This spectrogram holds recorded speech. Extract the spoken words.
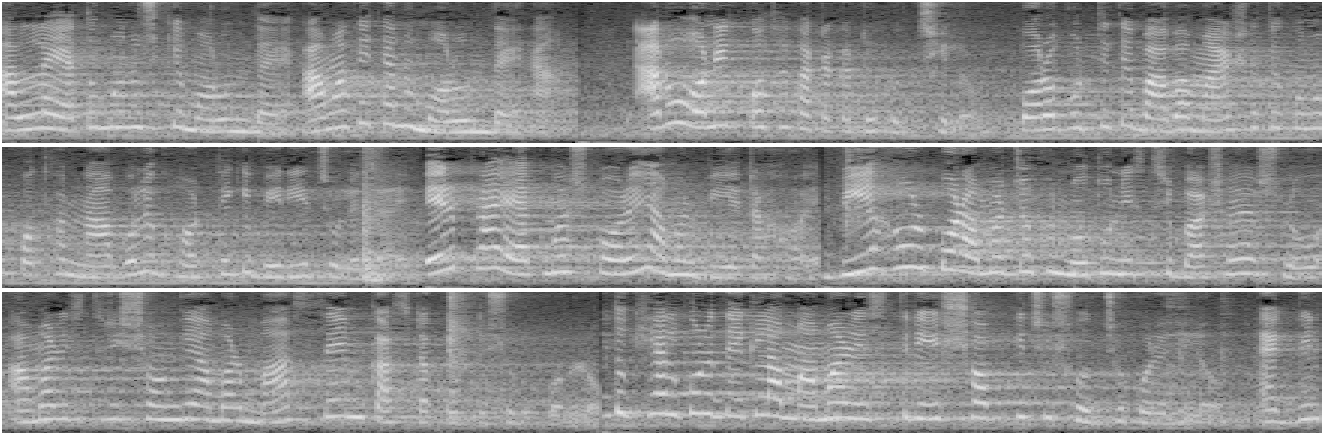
আল্লাহ এত মানুষকে মরণ দেয়, আমাকে কেন মরণ দেয় না? আরও অনেক কথা কাটাকাটি হচ্ছিল। পরবর্তীতে বাবা মায়ের সাথে কোনো কথা না বলে ঘর থেকে বেরিয়ে চলে যায়। এর প্রায় এক মাস পরেই আমার বিয়েটা হয়। বিয়ে হওয়ার পর আমার যখন নতুন স্ত্রী বাসায় আসলো, আমার স্ত্রীর সঙ্গে আমার মা সেম কাজটা করতে শুরু করল। কিন্তু খেয়াল করে দেখলাম আমার স্ত্রী সবকিছু সহ্য করে নিল। একদিন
